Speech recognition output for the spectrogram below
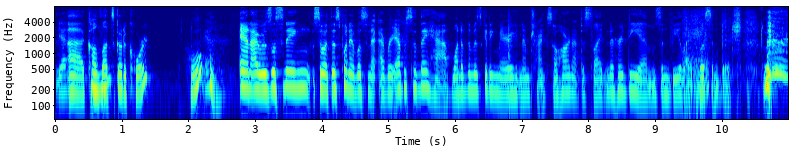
Yeah. uh, called Let's Go to Court. Ooh. And I was listening. So at this point, I've listened to every episode they have. One of them is getting married, and I'm trying so hard not to slide into her DMs and be like, "Listen, bitch."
